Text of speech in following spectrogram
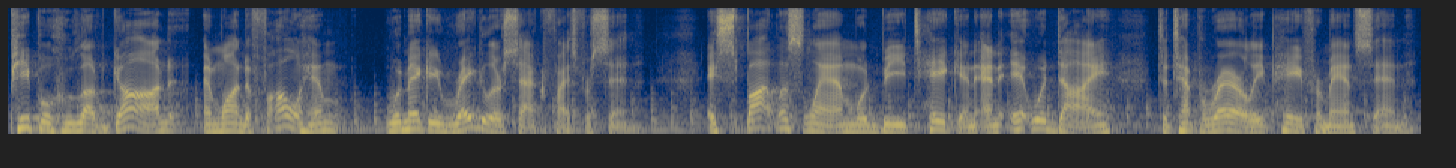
People who loved God and wanted to follow him would make a regular sacrifice for sin. A spotless lamb would be taken and it would die to temporarily pay for man's sin.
